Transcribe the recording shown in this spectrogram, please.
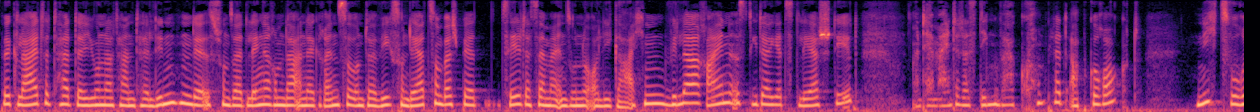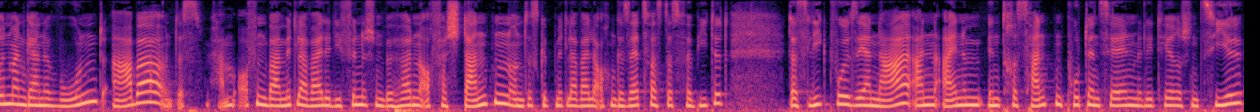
begleitet hat, der Jonathan Terlinden, der ist schon seit längerem da an der Grenze unterwegs und der hat zum Beispiel erzählt, dass er mal in so eine Oligarchenvilla rein ist, die da jetzt leer steht. Und er meinte, das Ding war komplett abgerockt nichts, worin man gerne wohnt, aber, und das haben offenbar mittlerweile die finnischen Behörden auch verstanden und es gibt mittlerweile auch ein Gesetz, was das verbietet, das liegt wohl sehr nahe an einem interessanten potenziellen militärischen Ziel.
